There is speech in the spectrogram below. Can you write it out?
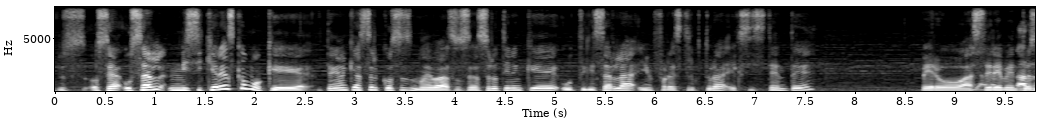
pues, o sea, usar, ni siquiera es como que tengan que hacer cosas nuevas, o sea, solo tienen que utilizar la infraestructura existente, pero hacer eventos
